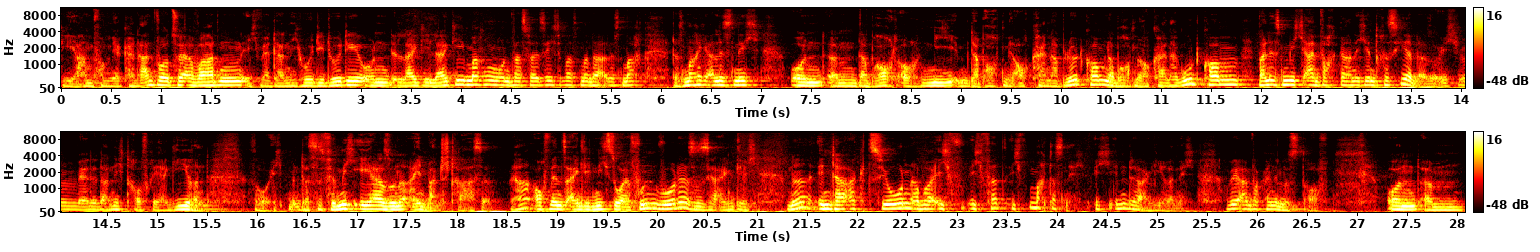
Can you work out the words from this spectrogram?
die haben von mir keine Antwort zu erwarten. Ich werde da nicht huiti-tuiti und likey-likey machen und was weiß ich, was man da alles macht. Das mache ich alles nicht. Und ähm, da braucht auch nie, da braucht mir auch keiner blöd kommen, da braucht mir auch keiner gut kommen, weil es mich einfach gar nicht interessiert. Also ich werde da nicht drauf reagieren. So, ich, das ist für mich eher so eine Einbahnstraße. Ja? Auch wenn es eigentlich nicht so erfunden wurde. Es ist ja eigentlich ne, Interaktion, aber ich, ich, ich mache das nicht. Ich interagiere nicht. Habe ich einfach keine Lust drauf. Und ähm,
